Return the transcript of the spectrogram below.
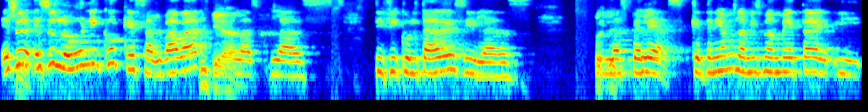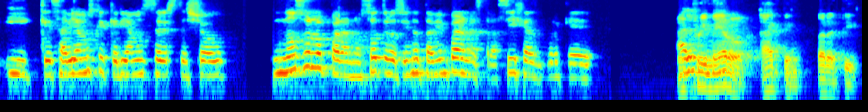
Eso, Sí. eso es lo único que salvaba Yeah. las, las dificultades y las, But las peleas, que teníamos la misma meta y, y que sabíamos que queríamos hacer este show, no solo para nosotros, sino también para nuestras hijas, porque... el al- primero acting para ti.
